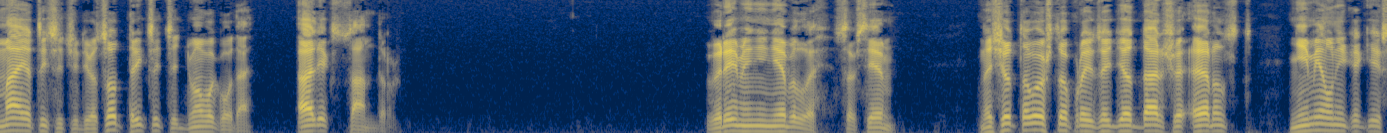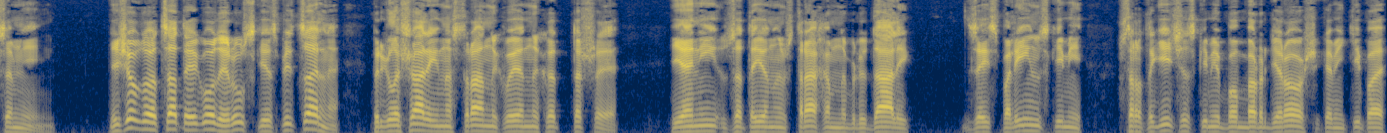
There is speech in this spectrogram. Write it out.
мая 1937 года. Александр. Времени не было совсем. Насчет того, что произойдет дальше, Эрнст не имел никаких сомнений. Еще в 20-е годы русские специально приглашали иностранных военных атташе, и они с затаенным страхом наблюдали за исполинскими стратегическими бомбардировщиками типа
